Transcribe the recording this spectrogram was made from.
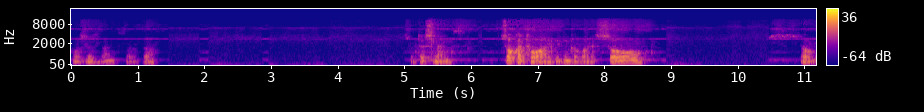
closest length of the so this length. SOHCAHTOA, if you think about it. So, so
